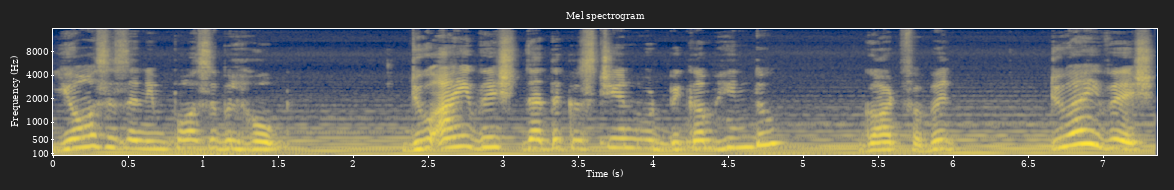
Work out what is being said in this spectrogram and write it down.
yours is an impossible hope. Do I wish that the Christian would become Hindu? God forbid. Do I wish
